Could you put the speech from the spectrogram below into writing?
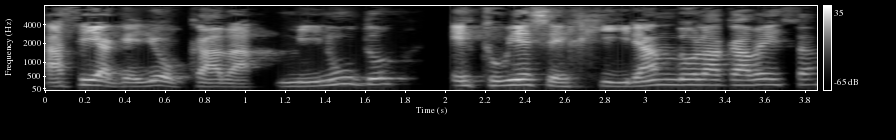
hacía que yo cada minuto estuviese girando la cabeza,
